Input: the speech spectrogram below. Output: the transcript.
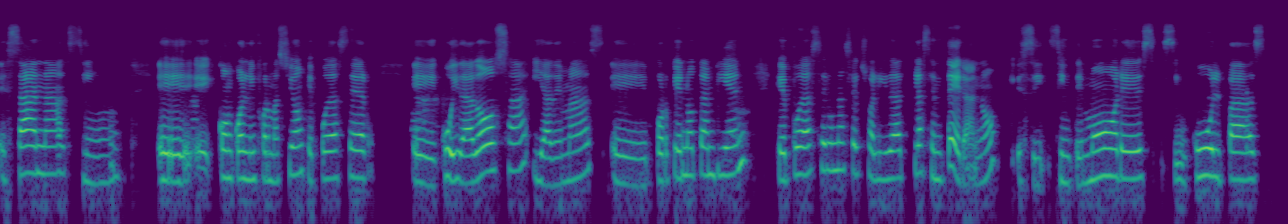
eh, sana, sin, eh, eh, con, la información que pueda ser cuidadosa y además, ¿por qué no también que pueda ser una sexualidad placentera, ¿no? sin temores, sin culpas.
